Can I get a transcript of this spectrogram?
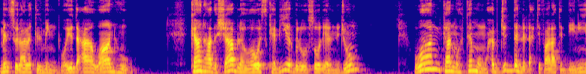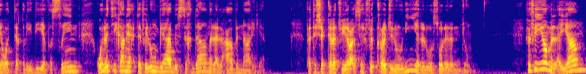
من سلالة المينغ ويدعى وان هو. كان هذا الشاب له هوس كبير بالوصول إلى النجوم وان كان مهتم ومحب جدا للاحتفالات الدينية والتقليدية في الصين والتي كان يحتفلون بها باستخدام الألعاب النارية. فتشكلت في رأسه فكرة جنونية للوصول إلى النجوم. ففي يوم من الأيام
